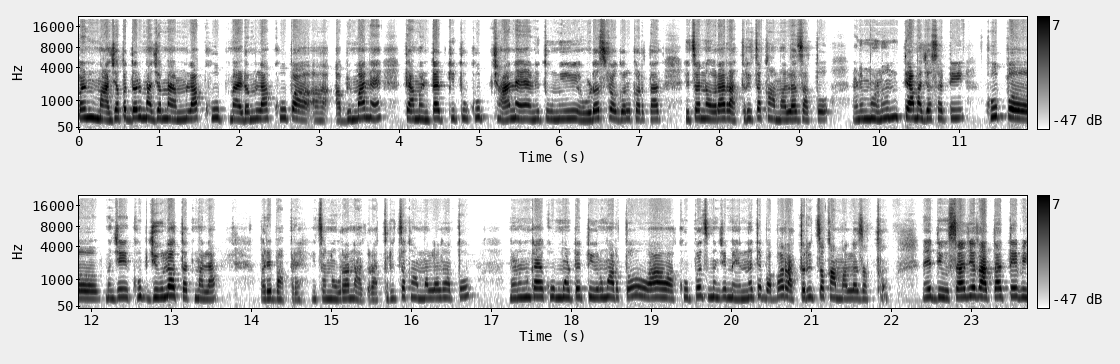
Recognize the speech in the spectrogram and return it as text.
पण माझ्याबद्दल माझ्या मॅमला खूप मॅडमला खूप आ- अभिमान आहे. त्या म्हणतात की तू खूप छान आहे आणि तुम्ही एवढं स्ट्रगल करतात. हिचा नवरा रात्रीचा कामाला जातो. आणि म्हणून त्या माझ्यासाठी खूप म्हणजे खूप जीव लावतात मला. अरे बापरे हिचा नवरा ना रात्रीचा कामाला जातो म्हणून काय खूप मोठे तीर मारतो. वा वा खूपच म्हणजे मेहनत आहे बाबा रात्रीचं कामाला जातो. म्हणजे दिवसा जे जातात ते बी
